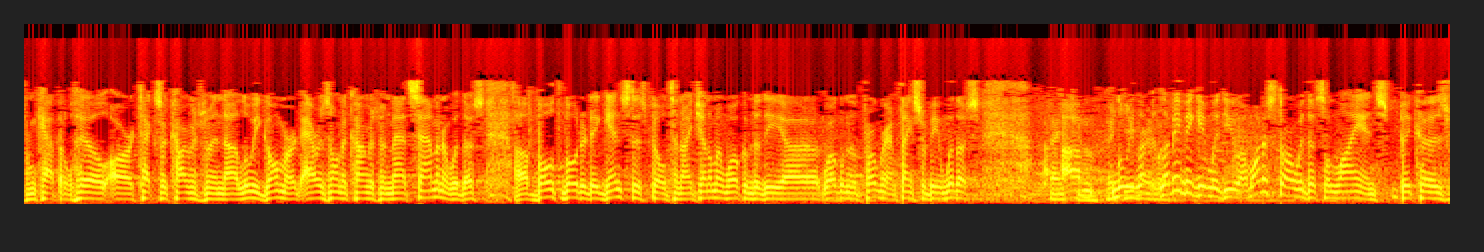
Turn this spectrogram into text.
From Capitol Hill, our Texas Congressman uh, Louie Gohmert, Arizona Congressman Matt Salmon are with us. Uh, both voted against this bill tonight. Gentlemen, welcome to the uh, welcome to the program. Thanks for being with us. Thank um, Thank Louie, let, let, me begin with you. I want to start with this alliance because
